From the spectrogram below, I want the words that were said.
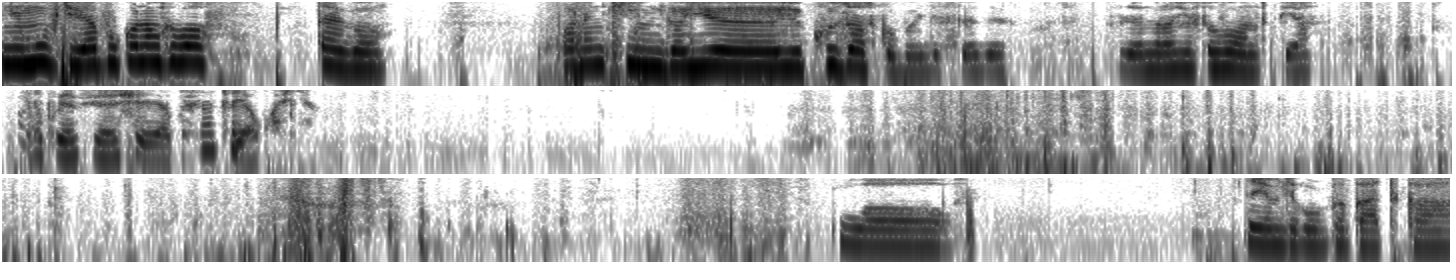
Nie mówcie, ja pokonam chyba tego. Fanem Kinga, je, kuzacko będzie wtedy. Ale na razie w to wątpię. Ale pojawiła się jakaś nadzieja właśnie. Wow. Dajemy tego gagatka.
